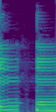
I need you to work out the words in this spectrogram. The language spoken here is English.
you.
